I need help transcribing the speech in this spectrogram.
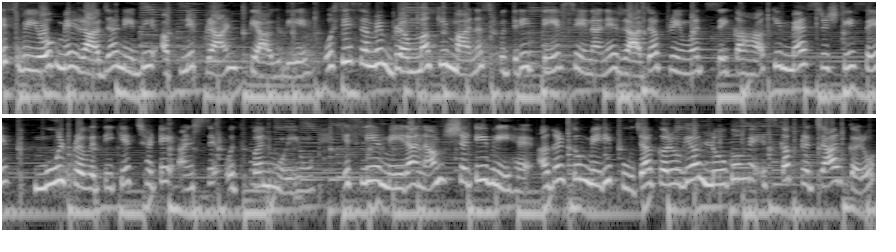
इस वियोग में राजा ने भी अपने प्राण त्याग दिए। उसी समय ब्रह्मा की मानस पुत्री देवसेना ने राजा प्रेमवत से कहा कि मैं सृष्टि से मूल प्रवृत्ति के छठे अंश से उत्पन्न हुई हूँ। इसलिए मेरा नाम शटी भी है। अगर तुम मेरी पूजा करोगे और लोगों में इसका प्रचार करो,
